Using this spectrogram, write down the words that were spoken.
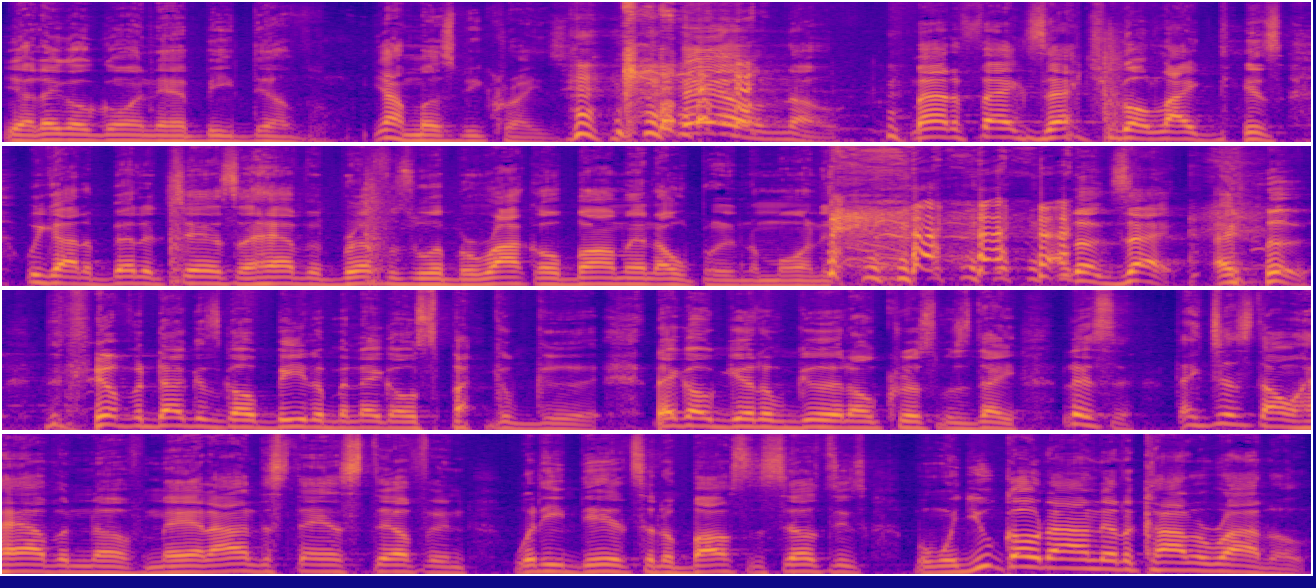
yeah, they go go in there and beat Denver. Y'all must be crazy. Hell no. Matter of fact, Zach, you gonna like this. We got a better chance of having breakfast with Barack Obama and Oprah in the morning. look, Zach, hey, look, the Denver Nuggets gonna beat them and they gonna spank them good. They gonna get them good on Christmas Day. Listen, they just don't have enough, man. I understand Steph and what he did to the Boston Celtics, but when you go down there to Colorado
